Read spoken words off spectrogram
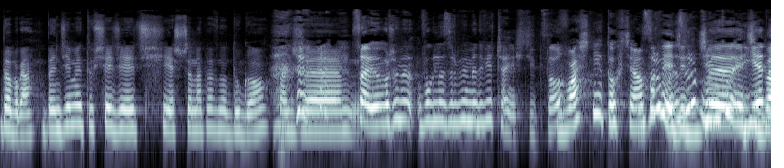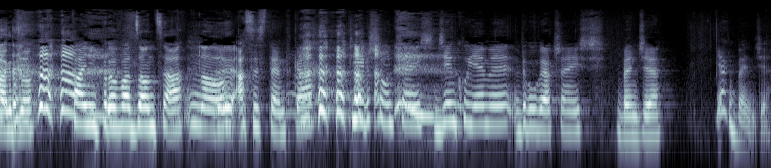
Dobra, będziemy tu siedzieć jeszcze na pewno długo, także Słuchaj, możemy, w ogóle zrobimy dwie części, co? właśnie to chciałam powiedzieć. Dziękuję Ci jeden- bardzo, Pani prowadząca, No. y, asystentka. Pierwszą część dziękujemy, druga część będzie jak będzie.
